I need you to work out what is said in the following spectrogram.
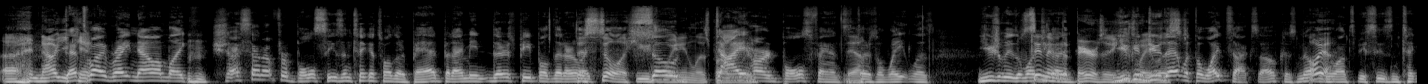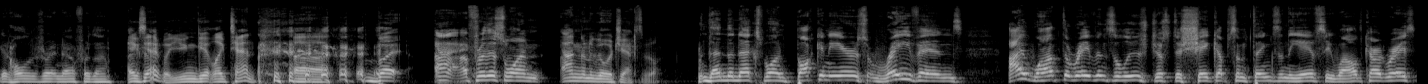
Uh, now you That's can't. why right now I'm like, Mm-hmm. should I sign up for Bulls season tickets while they're bad? But I mean, there's people that are There's like still a huge so waiting list, probably. diehard Bulls fans. Yeah. There's a wait list. Usually the ones Same you thing with the Bears, a You huge can wait do list. that with the White Sox though, because nobody yeah. wants to be season ticket holders right now for them. exactly. You can get like ten. Uh, but uh, for this one, I'm going to go with Jacksonville. Then the next one, Buccaneers, Ravens. I want the Ravens to lose just to shake up some things in the AFC wildcard race,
